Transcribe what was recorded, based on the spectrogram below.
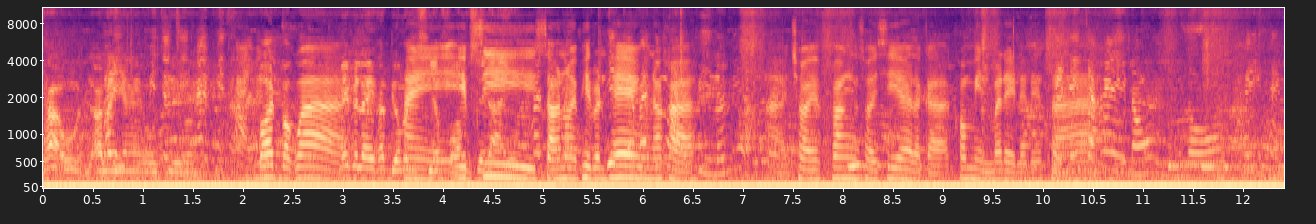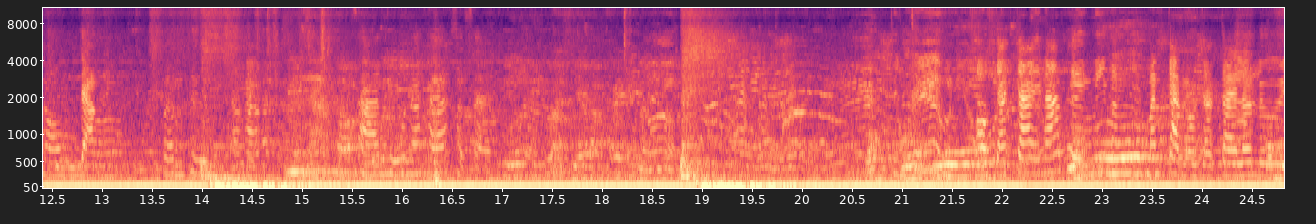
ถ้าเอาอะไรยังไงโอพี่เคจะฉีดให้พี่ถ่ายบอสบอกว่าไม่เป็นไรครับเดี๋ยวมันให้เสียฟอร์ม FC เสียดายสาวน้อยเพชรบันแพงนะคะพี่แล้วเนี่ยอ่าชอยฟังชอยเชียร์แล้วก็คอมเมนต์มาได้เลยเด้อทีจ้านี้จะให้น้องหญิงร้องให้ให้น้องดังเพิ่มขึ้นนะคะสาธุนะ ออกจากใจนะ เพลงนี้มันมันกัดออกจากใจแล้วเลย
